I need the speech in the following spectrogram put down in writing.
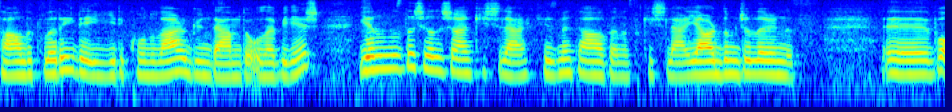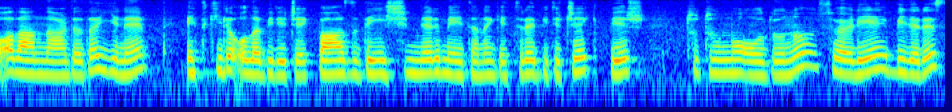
sağlıkları ile ilgili konular gündemde olabilir. Yanınızda çalışan kişiler, hizmet aldığınız kişiler, yardımcılarınız e, bu alanlarda da yine etkili olabilecek, bazı değişimleri meydana getirebilecek bir tutulma olduğunu söyleyebiliriz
